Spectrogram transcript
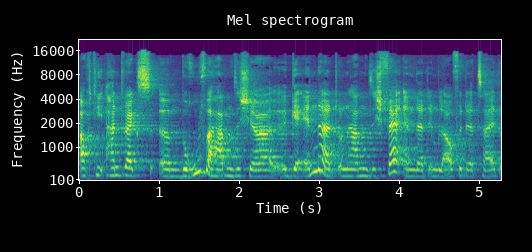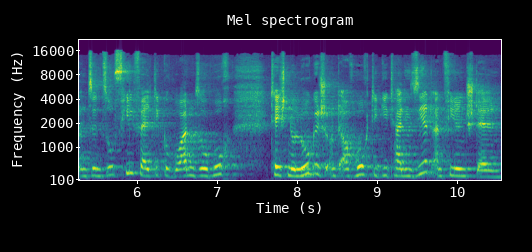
auch die Handwerksberufe ähm, haben sich ja äh, geändert und haben sich verändert im Laufe der Zeit und sind so vielfältig geworden, so hoch technologisch und auch hoch digitalisiert an vielen Stellen,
